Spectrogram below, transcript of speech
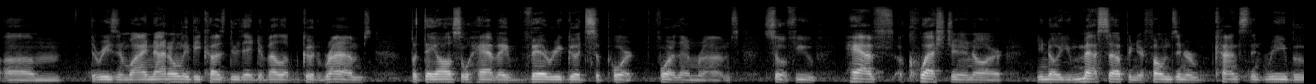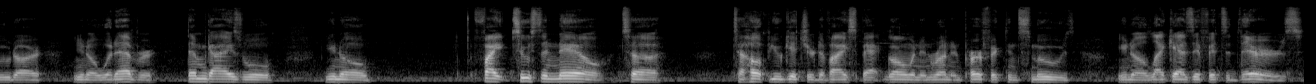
Um, the reason why, not only because do they develop good ROMs, but they also have a very good support for them ROMs. So if you have a question or you know you mess up and your phone's in a constant reboot or you know whatever, them guys will you know fight tooth and nail to to help you get your device back going and running perfect and smooth, you know, like as if it's theirs.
